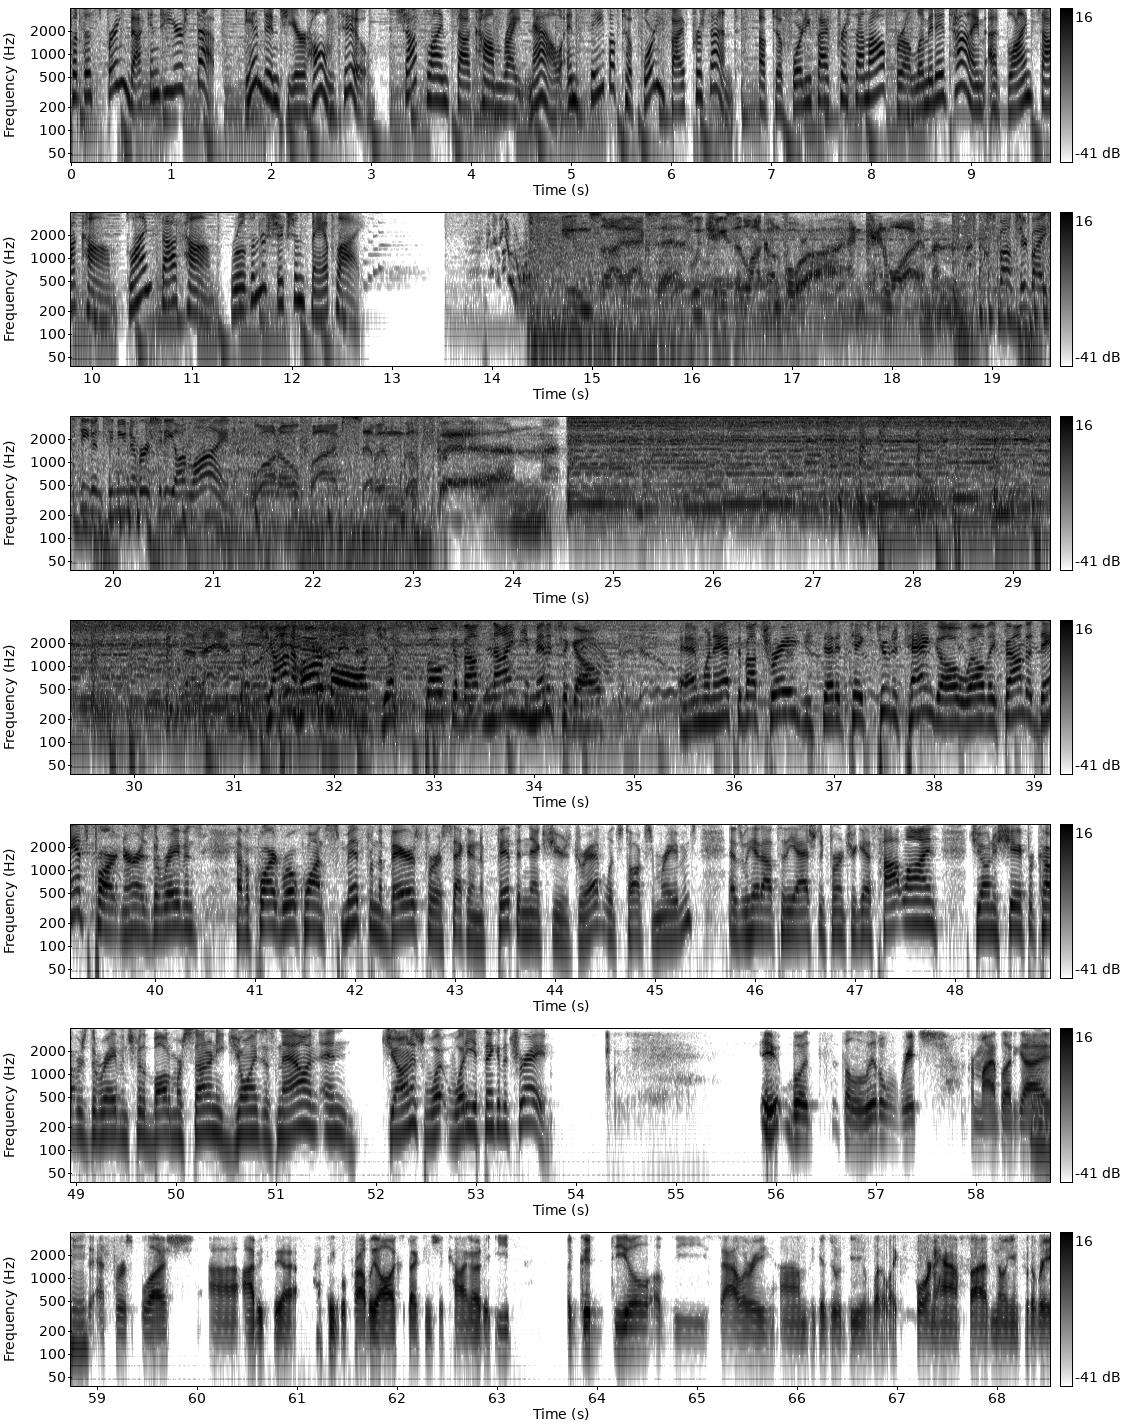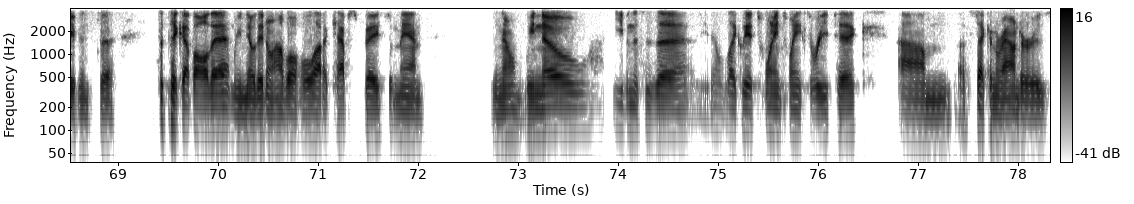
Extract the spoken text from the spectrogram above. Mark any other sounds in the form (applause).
put the spring back into your step and into your home, too. Shop Blinds.com right now and save up to 45%. Up to 45% off for a limited time at Blinds.com. Blinds.com. Rules and restrictions may apply. Inside Access with Jason La Canfora and Ken Weinman. Sponsored by Stevenson University Online. 1057 The Fan. John Harbaugh just spoke about 90 minutes ago. And when asked about trades, he said it takes two to tango. Well, they found a dance partner as the Ravens have acquired Roquan Smith from the Bears for a second and a fifth in next year's draft. Let's talk some Ravens as we head out to the Ashley Furniture Guest Hotline. Jonas Shaffer covers the Ravens for the Baltimore Sun, and he joins us now. And, and Jonas, what what do you think of the trade? It was a little rich for my blood guys mm-hmm. at first blush. Uh, obviously, I, I think we're probably all expecting Chicago to eat a good deal of the salary um, because it would be what like four and a half, five million for the Ravens to to pick up all that. We know they don't have a whole lot of cap space, but man, you know, we know even this is a you know likely a 2023 pick. Um, a second rounder is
